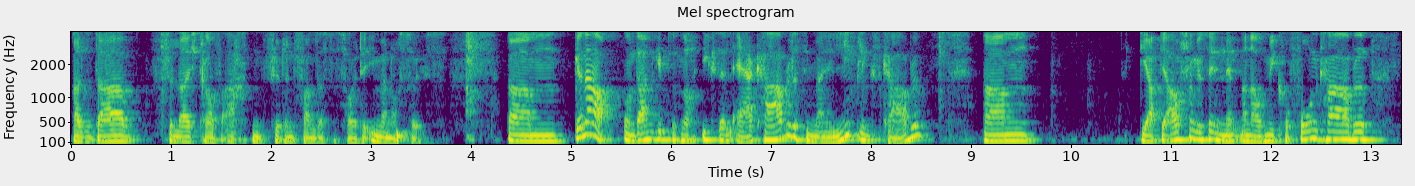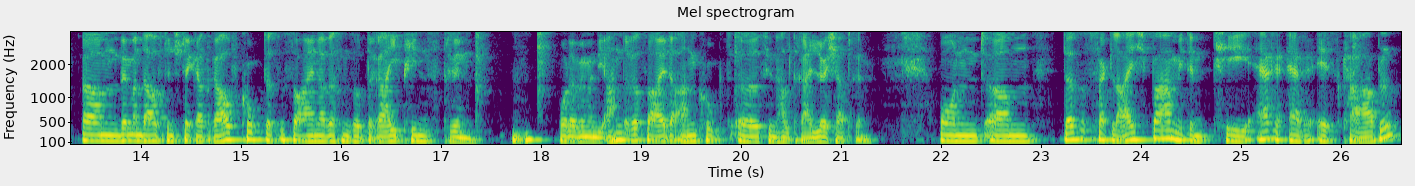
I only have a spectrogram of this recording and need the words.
also da vielleicht drauf achten für den Fall, dass das heute immer noch so ist. Ähm, genau, und dann gibt es noch XLR-Kabel, das sind meine Lieblingskabel. Ähm, die habt ihr auch schon gesehen, nennt man auch Mikrofonkabel. ähm, wenn man da auf den Stecker drauf guckt, das ist so einer, da sind so drei Pins drin. Mhm. Oder wenn man die andere Seite anguckt, äh, sind halt drei Löcher drin. Und ähm, das ist vergleichbar mit dem TRRS-Kabel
